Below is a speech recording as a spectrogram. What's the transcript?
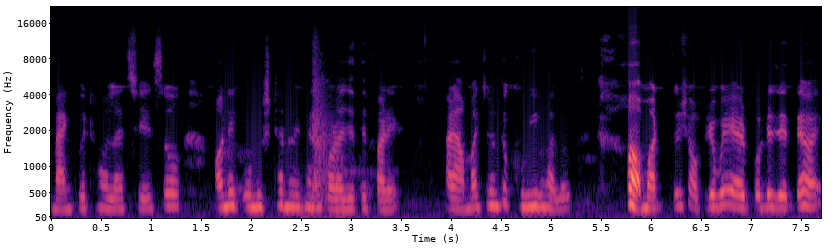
ব্যাঙ্কোয়েট হল আছে সো অনেক অনুষ্ঠানও এখানে করা যেতে পারে। আর আমার জন্য তো খুবই ভালো। আমার তো সবসময় এয়ারপোর্টে যেতে হয়,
